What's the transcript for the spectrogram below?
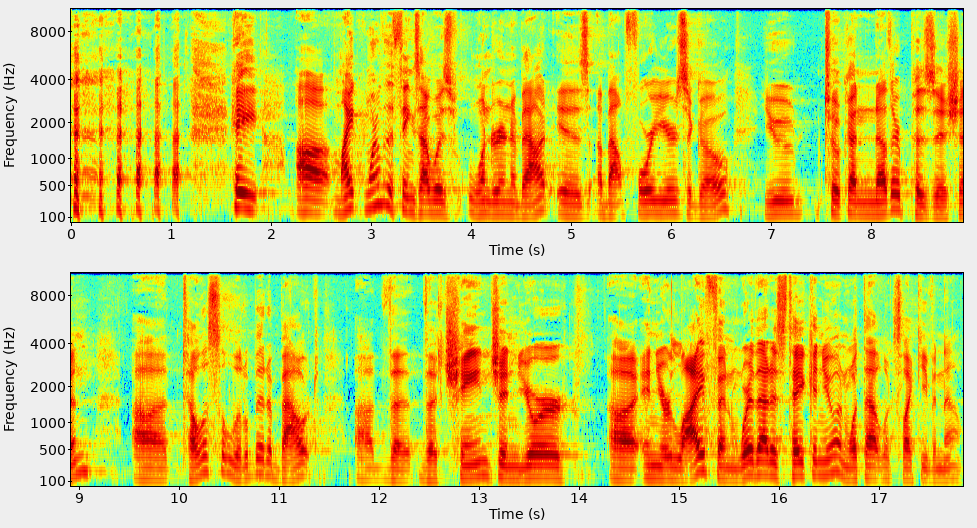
hey, uh, Mike, one of the things I was wondering about is about four years ago, you took another position. Uh, tell us a little bit about uh, the, the change in your, uh, in your life and where that has taken you and what that looks like even now.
